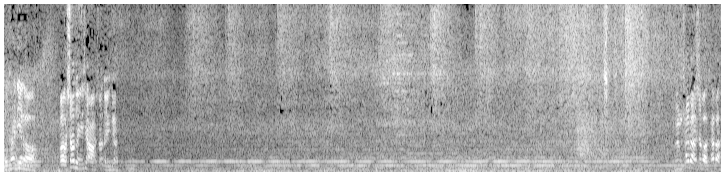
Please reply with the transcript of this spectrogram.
我开店了啊！哦，稍等一下啊，稍等一下。嗯，开吧，师傅，开吧。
